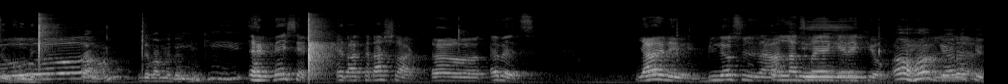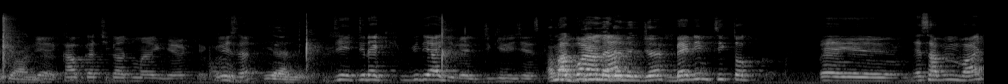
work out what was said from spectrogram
Çok komik. Devam edelim. Yani neyse, evet arkadaşlar, e, evet. Yani biliyorsunuz yani anlatmaya Okey. gerek yok. Aha, gerek yok yani. Yeah, kavga çıkartmaya gerek yok. O yüzden Yani. di- direkt videoya gire- gireceğiz. Ama Ha, bu girmeden önce benim TikTok e, hesabım var.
